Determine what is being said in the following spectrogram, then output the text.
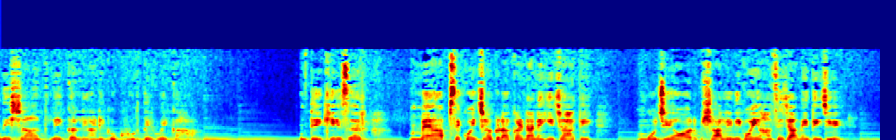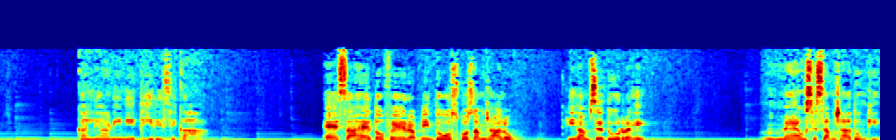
निशांत ने कल्याणी को घूरते हुए कहा, देखिए सर, मैं आपसे कोई झगड़ा करना नहीं चाहती। मुझे और शालिनी को यहाँ से जाने दीजिए। कल्याणी ने धीरे से कहा, ऐसा है तो फिर अपनी दोस्त को समझा लो कि हमसे दूर रहे। मैं उसे समझा दूँगी।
